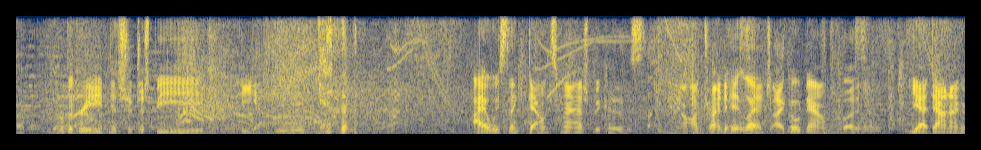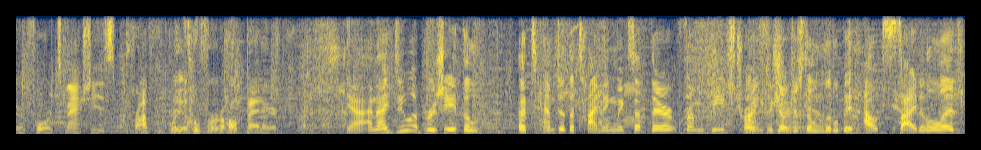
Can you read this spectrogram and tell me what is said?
Okay, a little bit greedy. This should just be, yeah. Mm-hmm. I always think down smash because, you know, I'm trying to hit ledge. I go down, but yeah, down angle forward smash is probably overall better. Yeah, and I do appreciate the attempt at the timing mix-up there from vitz, oh, trying for to go sure. just a little bit outside of the ledge,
